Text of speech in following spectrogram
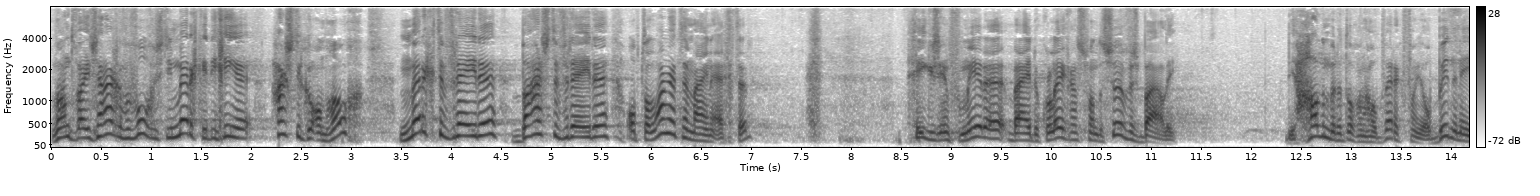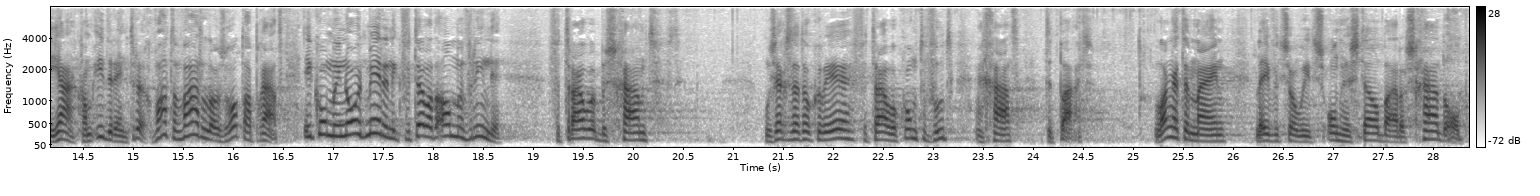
Want wij zagen vervolgens die merken, die gingen hartstikke omhoog. Merk tevreden, baas tevreden, op de lange termijn echter. Ging ik eens informeren bij de collega's van de servicebalie. Die hadden me er toch een hoop werk van, joh. Binnen een jaar kwam iedereen terug. Wat een waardeloos rotapparaat. Ik kom hier nooit meer en ik vertel het al mijn vrienden. Vertrouwen beschaamd. Hoe zeggen ze dat ook alweer? Vertrouwen komt te voet en gaat te paard. Lange termijn levert zoiets onherstelbare schade op.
